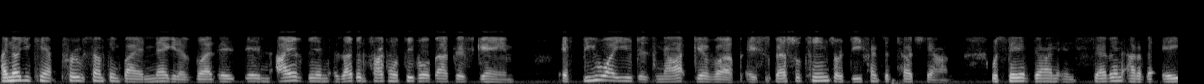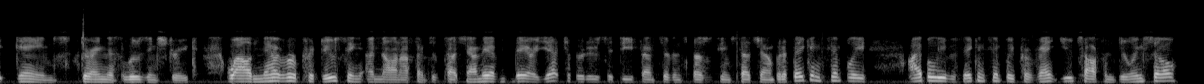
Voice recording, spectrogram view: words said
I know you can't prove something by a negative, but it, I have been as I've been talking with people about this game. If BYU does not give up a special teams or defensive touchdown, which they have done in seven out of the eight games during this losing streak, while never producing a non-offensive touchdown, they have they are yet to produce a defensive and special teams touchdown. But if they can simply, I believe, if they can simply prevent Utah from doing so,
